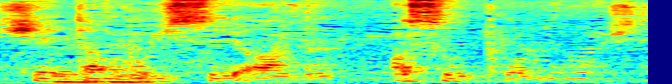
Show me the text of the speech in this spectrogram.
şeytan bu hissi aldı? Asıl problem o işte.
